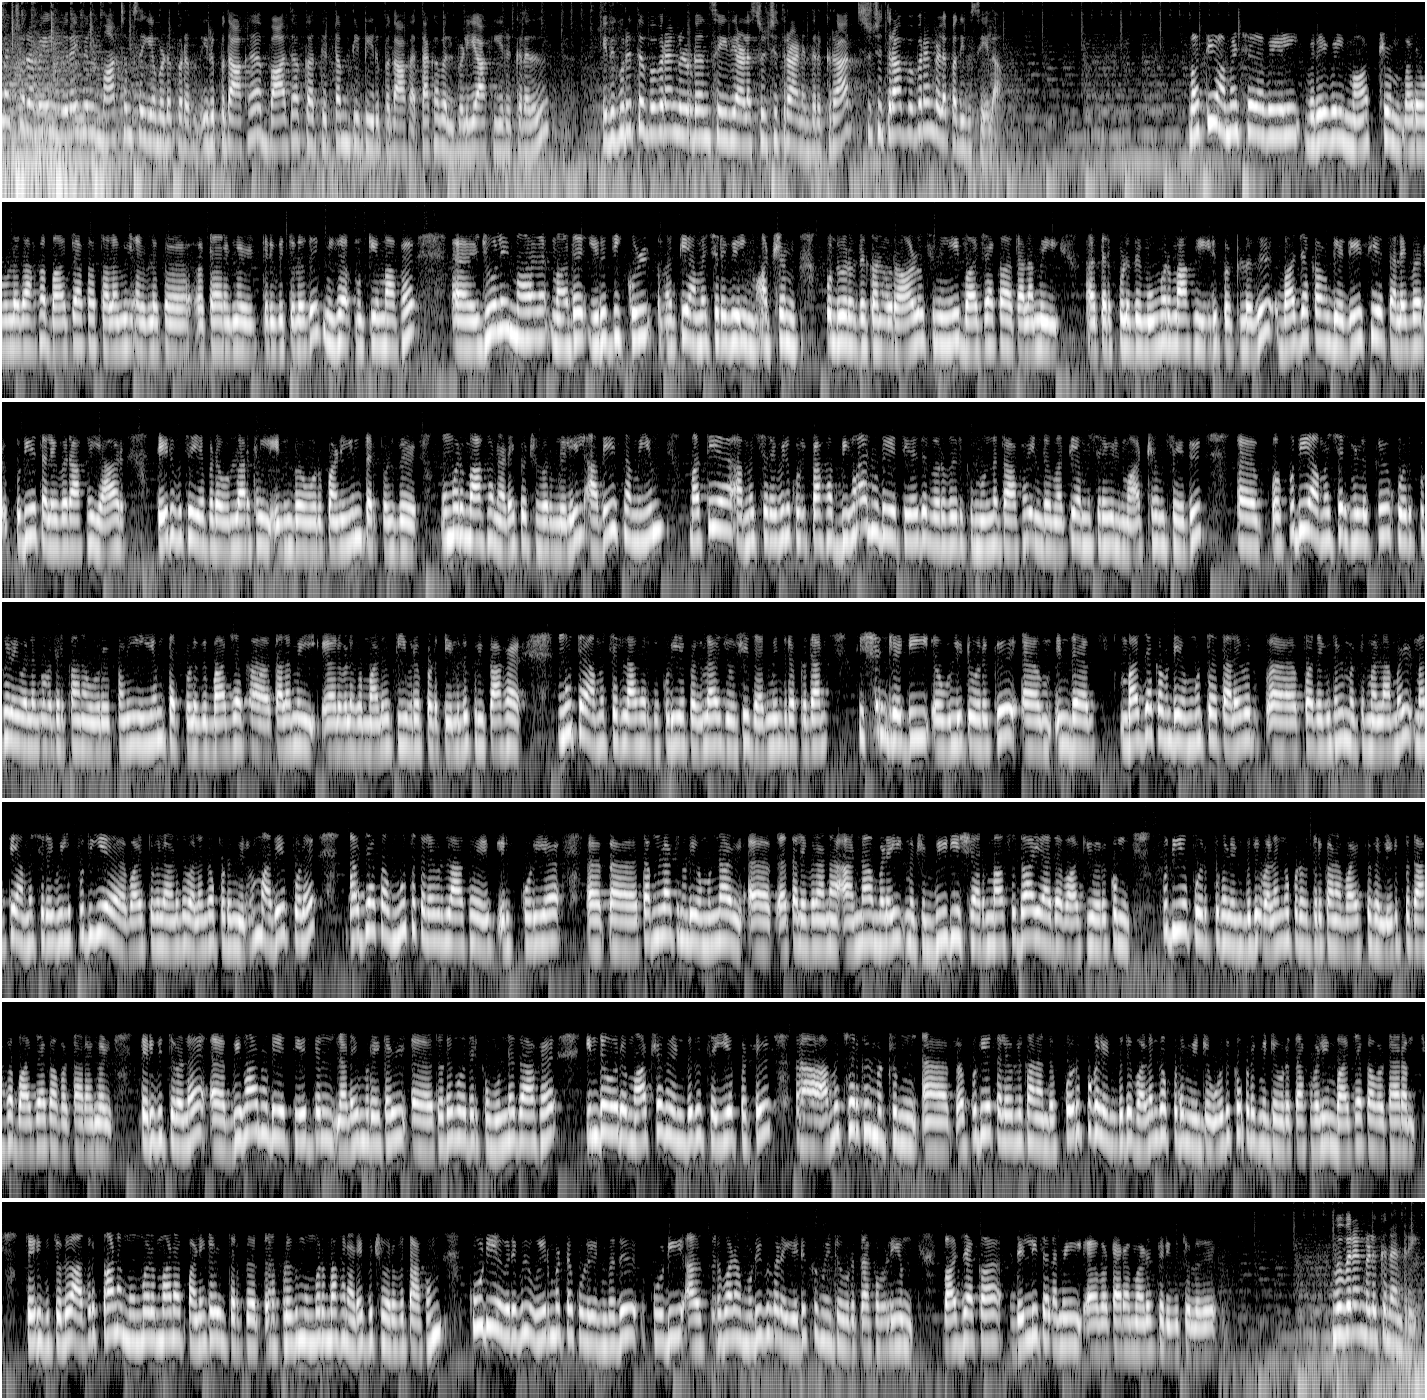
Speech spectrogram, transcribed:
அமைச்சரவையில் விரைவில் மாற்றம் செய்யப்பட இருப்பதாக பாஜக திட்டம் தீட்டியிருப்பதாக தகவல் வெளியாகி இருக்கிறது. இதுகுறித்த விவரங்களுடன் செய்தியாளர் சுசித்ரா இணைந்திருக்கிறார். சுசித்ரா விவரங்களை பதிவு செய்யலாம். மத்திய அமைச்சரவையில் விரைவில் மாற்றம் வர உள்ளதாக பாஜக தலைமை அலுவலக வட்டாரங்கள் தெரிவித்துள்ளது. மிக முக்கியமாக ஜூலை மாத இறுதிக்குள் மத்திய அமைச்சரவையில் மாற்றம் கொண்டு வருவதற்கான ஒரு ஆலோசனையை பாஜக தலைமை தற்பொழுது மும்முரமாக ஈடுபட்டுள்ளது. பாஜகவுடைய தேசிய தலைவர் புதிய தலைவராக யார் தேர்வு செய்யப்பட உள்ளார்கள் என்ப ஒரு பணியும் தற்பொழுது மும்முரமாக நடைபெற்று வரும் நிலையில். அதே சமயம் மத்திய அமைச்சரவையில் குறிப்பாக பீகாருடைய தேர்தல் வருவதற்கு முன்னதாக இந்த மத்திய அமைச்சரவையில் மாற்றம் செய்து புதிய புதிய அமைச்சர்களுக்கு பொறுப்புகளை வழங்குவதற்கான ஒரு பணியையும் தற்பொழுது பாஜக தலைமை அலுவலகமானது தீவிரப்படுத்தியுள்ளது குறிப்பாக மூத்த அமைச்சர்களாக இருக்கக்கூடிய பிரகலாத் ஜோஷி தர்மேந்திர பிரதான் கிஷன் ரெட்டி உள்ளிட்டோருக்கு இந்த பாஜகவுடைய மூத்த தலைவர் பதவிகள் மட்டுமல்லாமல் மத்திய அமைச்சரவையில் புதிய வாய்ப்புகளானது வழங்கப்படும் எனவும் அதே போல பாஜக மூத்த தலைவர்களாக இருக்கக்கூடிய அஹ், தமிழ்நாட்டினுடைய முன்னாள் தலைவரான அண்ணாமலை மற்றும் பி டி சர்மா சுதா யாதவ் ஆகியோருக்கும் புதிய பொறுப்புகள் என்பது வழங்கப்படுவதற்கான வாய்ப்புகள் இருப்பதாக பாஜக வட்டாரங்கள் தெரிவித்துள்ளன. பீகாருடைய தேர்தல் நடைமுறைகள் தொடங்குவதற்கு முன்னதாக இந்த ஒரு மாற்றங்கள் என்பது செய்யப்பட்டு அமைச்சர்கள் மற்றும் புதிய தலைவர்களுக்கான அந்த பொறுப்புகள் என்பது வழங்கப்படும் என்று ஒதுக்கப்படும் என்ற ஒரு தகவலையும் பாஜக வட்டாரம் தெரிவித்துள்ளது. அதற்கான மும்முரமான பணிகள் தற்பொழுது மும்முரமாக நடைபெற்று வருவதாகவும் கூடிய விரைவில் உயர்மட்ட குழு என்பது கூடி அது தொடர்பான முடிவுகளை எடுக்கும் என்ற ஒரு தகவலையும் பாஜக டெல்லி தலைமை வட்டாரமானது தெரிவித்துள்ளது. விவரங்களுக்கு நன்றி.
